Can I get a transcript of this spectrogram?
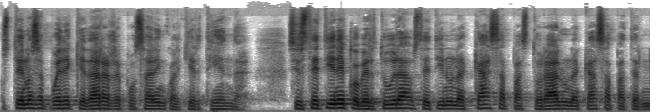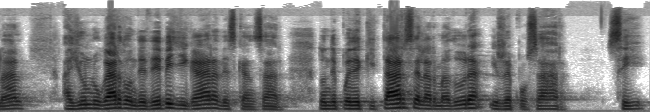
Usted no se puede quedar a reposar en cualquier tienda. Si usted tiene cobertura, usted tiene una casa pastoral, una casa paternal, hay un lugar donde debe llegar a descansar, donde puede quitarse la armadura y reposar. ¿sí?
